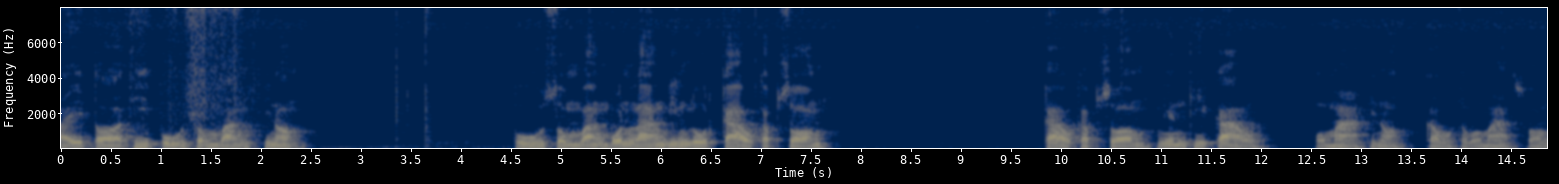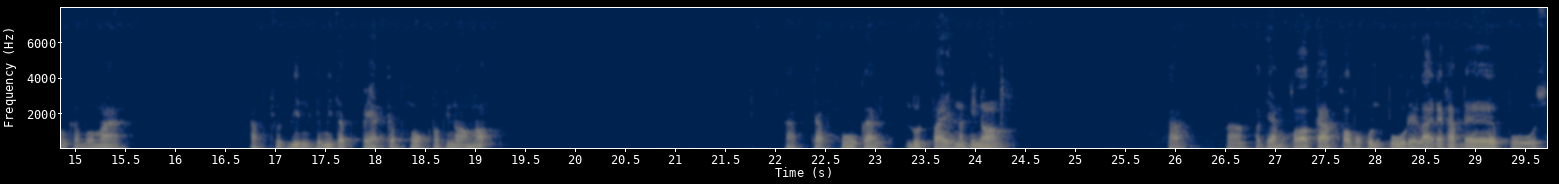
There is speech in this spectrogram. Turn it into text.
ไปต่อที่ปู่สมหวังพี่น้อง ปู่สมหวังบนล่างวิ่งรูดเก้ากับสองเก้ากับสองเน้นที่เก้าโอมาพี่น้องเก้ากับโอมาสองกับโอมาครับชุดวิ่นจะมีแต่แปดกับหกเนาะพี่น้องเนาะครับจับคู่กับรุดไปนะพี่น้อง ครับ อ่าพอแจมขอกราบขอบพระคุณปู่ได้หลายนะครับ เด้อปู่ส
